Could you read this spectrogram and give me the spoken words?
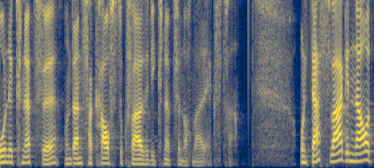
ohne Knöpfe, und dann verkaufst du quasi die Knöpfe nochmal extra. Und das war genau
